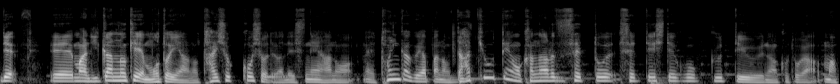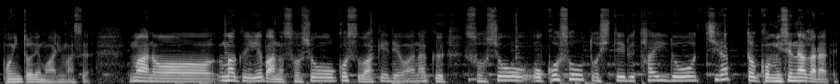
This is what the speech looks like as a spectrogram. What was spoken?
で、えー、まあ、罹患の刑元にあの退職交渉ではですね、あの、えとにかくやっぱの妥協点を必ず設設定しておくっていうようなことが、まあ、ポイントでもあります。まあ、あの、うまく言えば、あの、訴訟を起こすわけではなく、訴訟を起こそうとしている態度をちらっとこう見せながらで、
